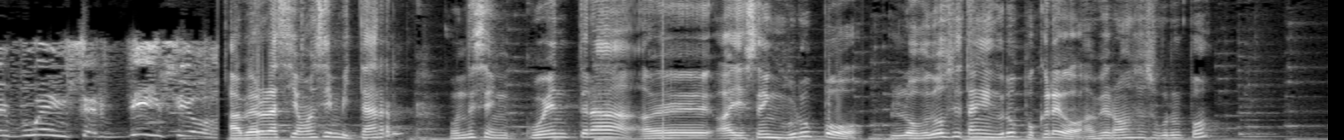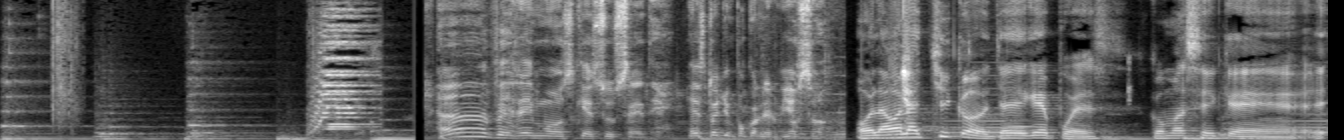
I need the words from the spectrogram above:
¡Qué buen servicio! A ver, ahora sí vamos a invitar. ¿Dónde se encuentra? Eh, ahí está en grupo. Los dos están en grupo, creo. A ver, vamos a su grupo. Ah, veremos qué sucede. Estoy un poco nervioso. Hola, hola chicos, ya llegué pues. ¿Cómo así que...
